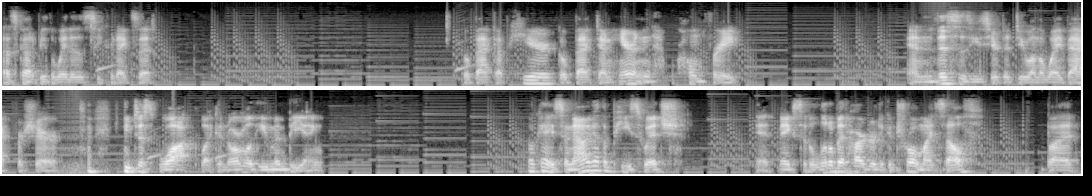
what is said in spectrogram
That's got to be the way to the secret exit. Go back up here, go back down here, and we're home free and this is easier to do on the way back for sure. you just walk like a normal human being. Okay, so now I got the P-switch. It makes it a little bit harder to control myself, but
